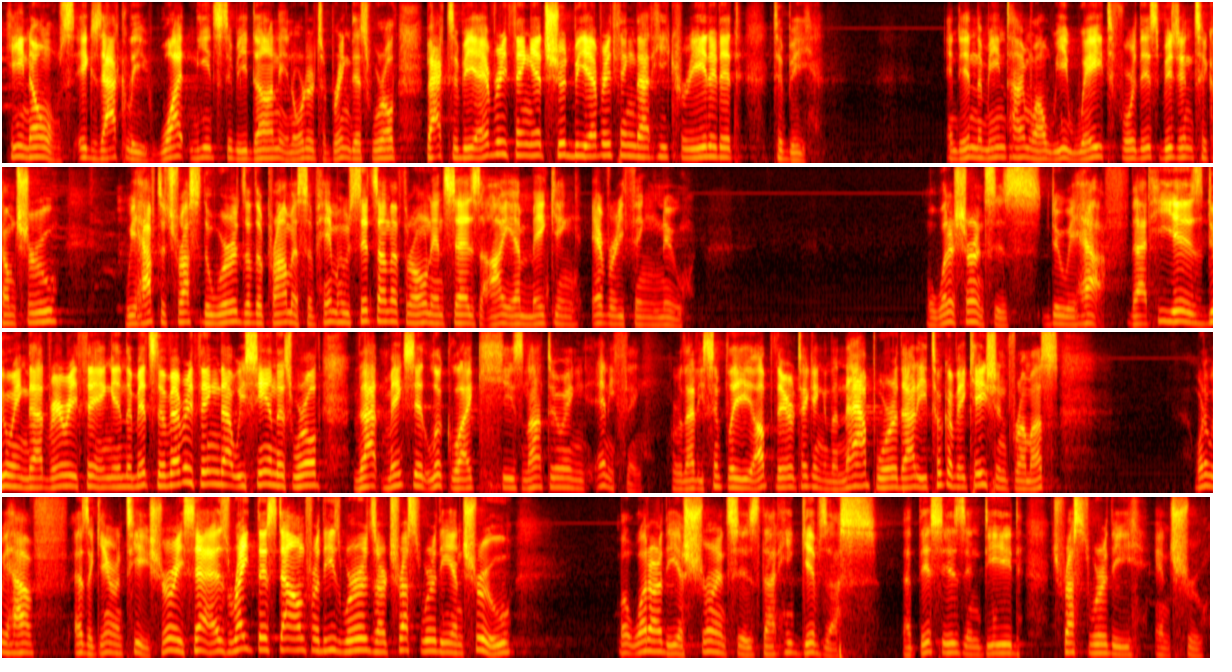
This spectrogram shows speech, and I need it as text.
He knows exactly what needs to be done in order to bring this world back to be everything it should be, everything that He created it to be. And in the meantime, while we wait for this vision to come true, we have to trust the words of the promise of Him who sits on the throne and says, I am making everything new. Well, what assurances do we have that He is doing that very thing in the midst of everything that we see in this world that makes it look like He's not doing anything? Or that he's simply up there taking a nap, or that he took a vacation from us, what do we have as a guarantee? Sure, he says, Write this down, for these words are trustworthy and true. But what are the assurances that he gives us that this is indeed trustworthy and true.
